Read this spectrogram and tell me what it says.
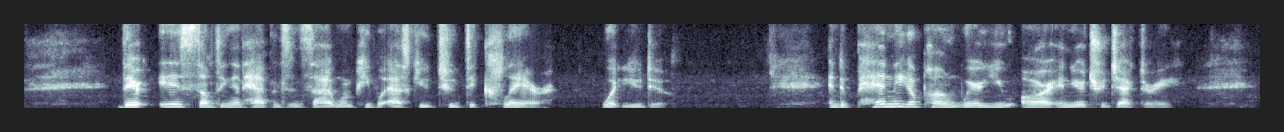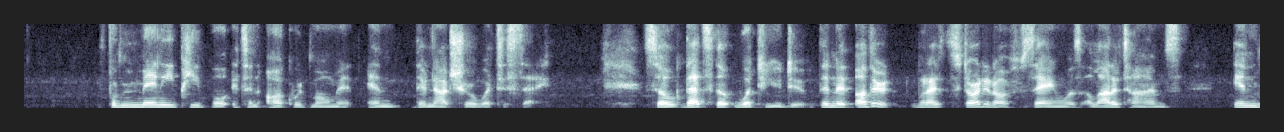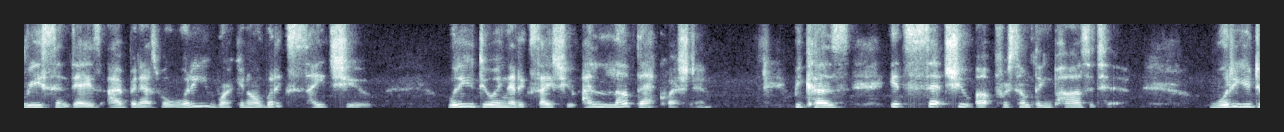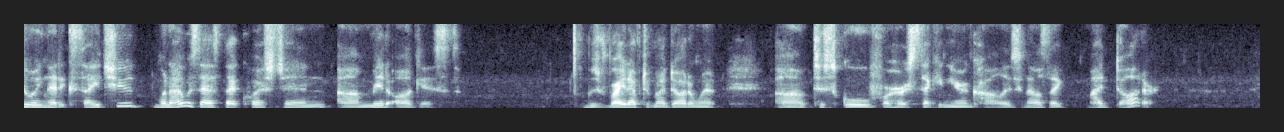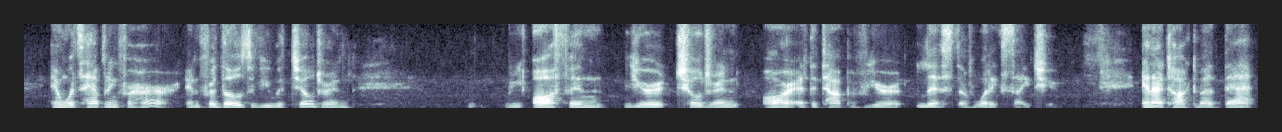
there is something that happens inside when people ask you to declare what you do. And depending upon where you are in your trajectory, for many people, it's an awkward moment and they're not sure what to say. So that's the what do you do? Then the other, what I started off saying was a lot of times in recent days, I've been asked, well, what are you working on? What excites you? What are you doing that excites you? I love that question because it sets you up for something positive. What are you doing that excites you? When I was asked that question um, mid August, it was right after my daughter went uh, to school for her second year in college. And I was like, my daughter. And what's happening for her? And for those of you with children, often your children are at the top of your list of what excites you. And I talked about that.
